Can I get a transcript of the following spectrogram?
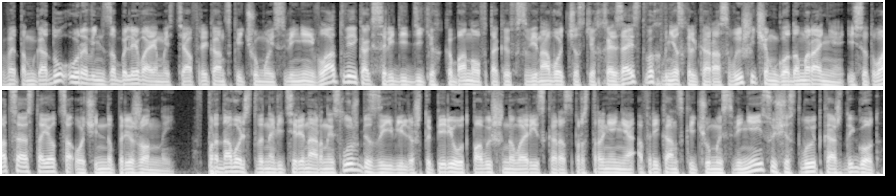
В этом году уровень заболеваемости африканской чумой свиней в Латвии как среди диких кабанов, так и в свиноводческих хозяйствах в несколько раз выше, чем годом ранее, и ситуация остается очень напряженной. Продовольственно-ветеринарной службе заявили, что период повышенного риска распространения африканской чумы свиней существует каждый год.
